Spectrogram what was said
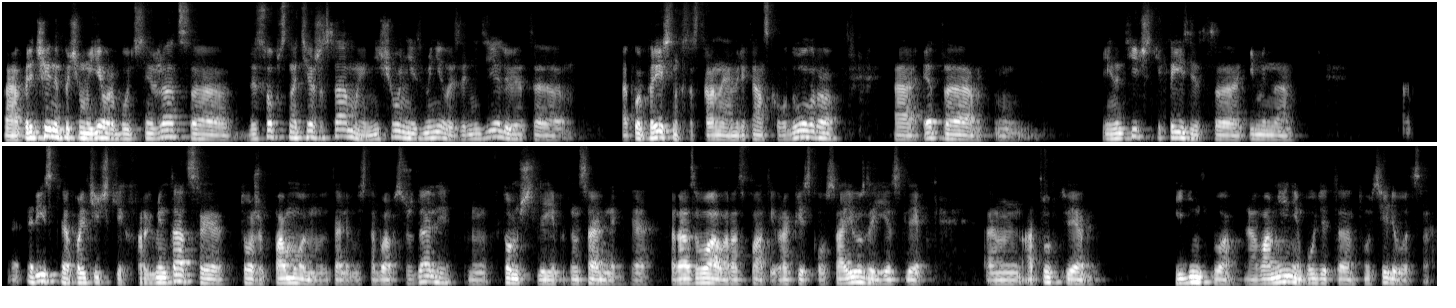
А, причины, почему евро будет снижаться, да, собственно, те же самые, ничего не изменилось за неделю, это такой прессинг со стороны американского доллара, а, это энергетический кризис, а, именно риск политических фрагментаций, тоже, по-моему, Виталий, мы с тобой обсуждали, в том числе и потенциальный э, развал, распад Европейского Союза, если эм, отсутствие единства во мнении будет э, усиливаться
